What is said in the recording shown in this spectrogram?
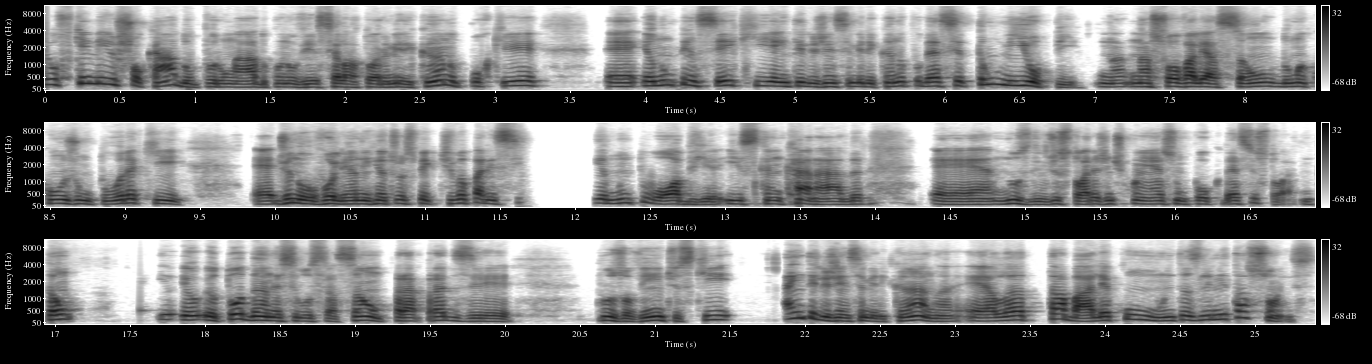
Eu fiquei meio chocado, por um lado, quando eu vi esse relatório americano, porque é, eu não pensei que a inteligência americana pudesse ser tão míope na, na sua avaliação de uma conjuntura que, de novo, olhando em retrospectiva, parecia muito óbvia e escancarada nos livros de história. A gente conhece um pouco dessa história. Então, eu estou dando essa ilustração para dizer para os ouvintes que a inteligência americana ela trabalha com muitas limitações,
